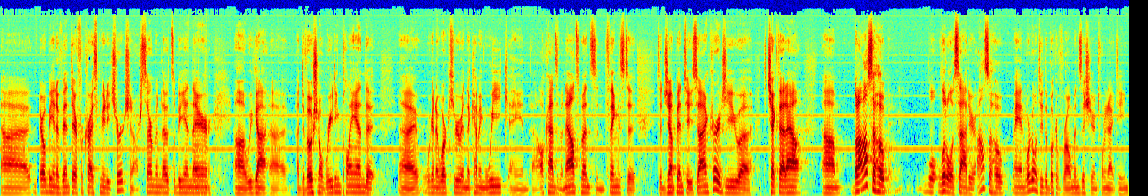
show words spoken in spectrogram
uh, there will be an event there for Christ Community Church, and our sermon notes will be in there. Uh, we've got a devotional reading plan that we're going to work through in the coming week, and all kinds of announcements and things to to jump into. So I encourage you uh, to check that out. Um, but I also hope, little aside here, I also hope, man, we're going through the book of Romans this year in 2019.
